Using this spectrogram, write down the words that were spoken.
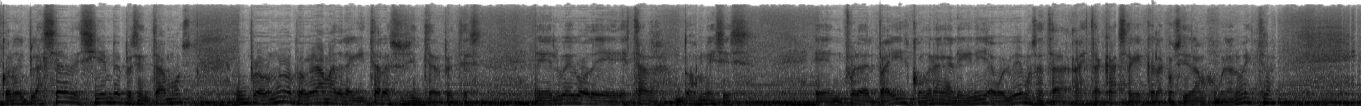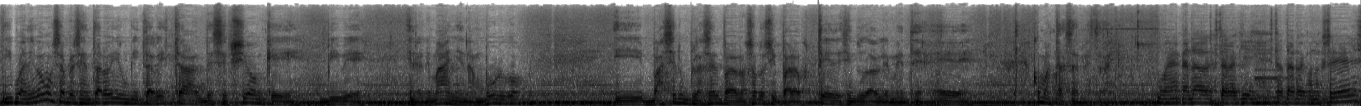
Con el placer de siempre presentamos un nuevo programa de la guitarra de sus intérpretes. Eh, luego de estar dos meses fuera del país, con gran alegría volvemos hasta a esta casa que la consideramos como la nuestra. Y bueno, vamos a presentar hoy un guitarrista de excepción que vive en Alemania, en Hamburgo, y va a ser un placer para nosotros y para ustedes indudablemente. Eh, ¿Cómo estás, Ernesto? Bueno, encantado de estar aquí esta tarde con ustedes.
